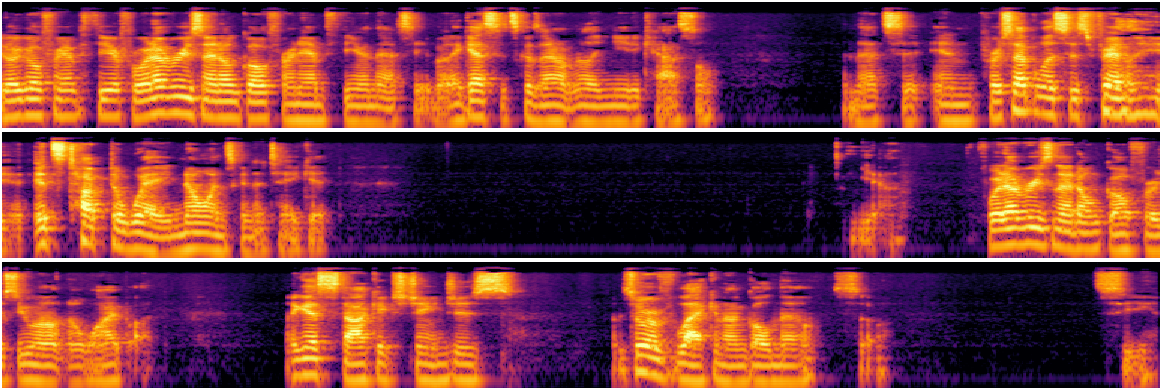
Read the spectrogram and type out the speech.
do I go for amphitheater? For whatever reason, I don't go for an amphitheater in that city, but I guess it's because I don't really need a castle. And that's it. And Persepolis is fairly, it's tucked away. No one's going to take it. Yeah. For whatever reason, I don't go for a zoo. I don't know why, but I guess stock exchanges. I'm sort of lacking on gold now, so let's see.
